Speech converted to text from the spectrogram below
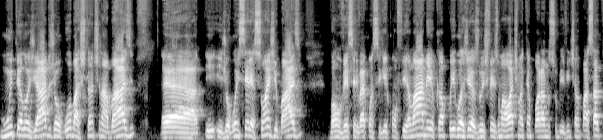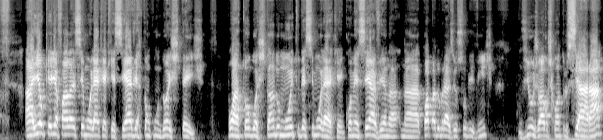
muito elogiado, jogou bastante na base é, e, e jogou em seleções de base. Vamos ver se ele vai conseguir confirmar. Meio-campo, Igor Jesus fez uma ótima temporada no Sub-20 ano passado. Aí eu queria falar desse moleque aqui, esse Everton com dois T's. Pô, tô gostando muito desse moleque, hein? Comecei a ver na, na Copa do Brasil Sub-20, vi os jogos contra o Ceará,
